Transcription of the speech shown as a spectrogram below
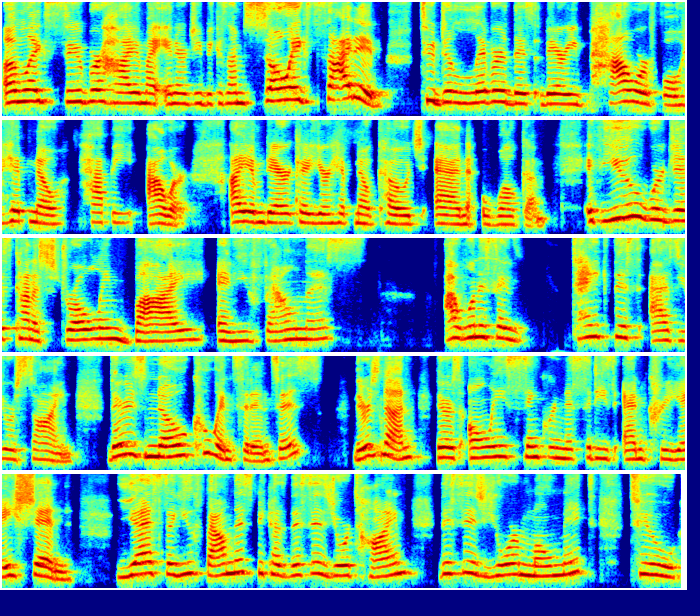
I'm like super high in my energy because I'm so excited to deliver this very powerful hypno happy hour. I am Derika, your hypno coach, and welcome. If you were just kind of strolling by and you found this, I want to say, take this as your sign. There is no coincidences. There's none. There's only synchronicities and creation. Yes. So you found this because this is your time. This is your moment to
